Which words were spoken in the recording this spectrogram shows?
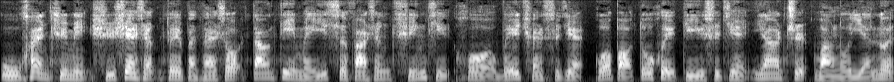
武汉居民徐先生对本台说：“当地每一次发生群体或维权事件，国宝都会第一时间压制网络言论。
